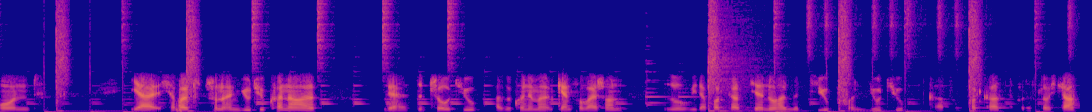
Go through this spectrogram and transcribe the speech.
Und ja, ich habe halt schon einen YouTube-Kanal, der heißt The JoeTube, also könnt ihr mal gern vorbeischauen. So wie der Podcast hier, nur halt mit Tube von YouTube, gerade vom Podcast, aber das glaube ich klar.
